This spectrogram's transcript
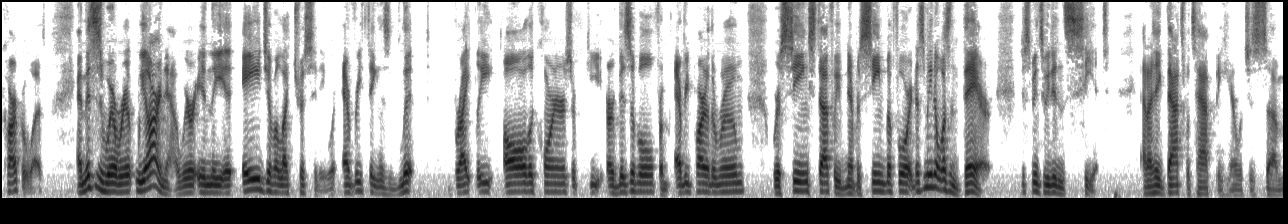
carpet was. And this is where we're, we are now. We're in the age of electricity, where everything is lit brightly. All the corners are, are visible from every part of the room. We're seeing stuff we've never seen before. It doesn't mean it wasn't there. It just means we didn't see it. And I think that's what's happening here, which is, um,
